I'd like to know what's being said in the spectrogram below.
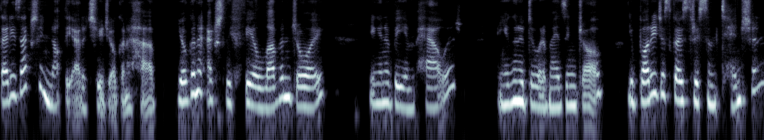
that is actually not the attitude you're going to have. You're going to actually feel love and joy. You're going to be empowered and you're going to do an amazing job. Your body just goes through some tension.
